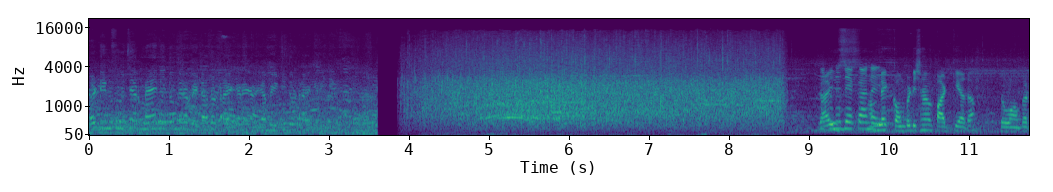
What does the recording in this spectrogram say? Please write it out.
बट इन फ्यूचर मैं नहीं तो मेरा बेटा तो ट्राई करेगा या बेटी तो ट्राई करेगी। नहीं। हमने एक कंपटीशन में पार्ट किया था तो वहाँ पर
